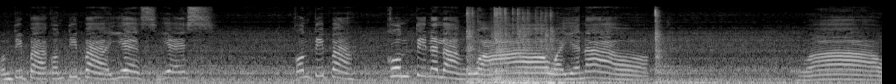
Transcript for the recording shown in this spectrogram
Konti pa, konti pa. Yes, yes. Konti pa. Konti na lang. Wow, ayan na. Oh. Wow.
